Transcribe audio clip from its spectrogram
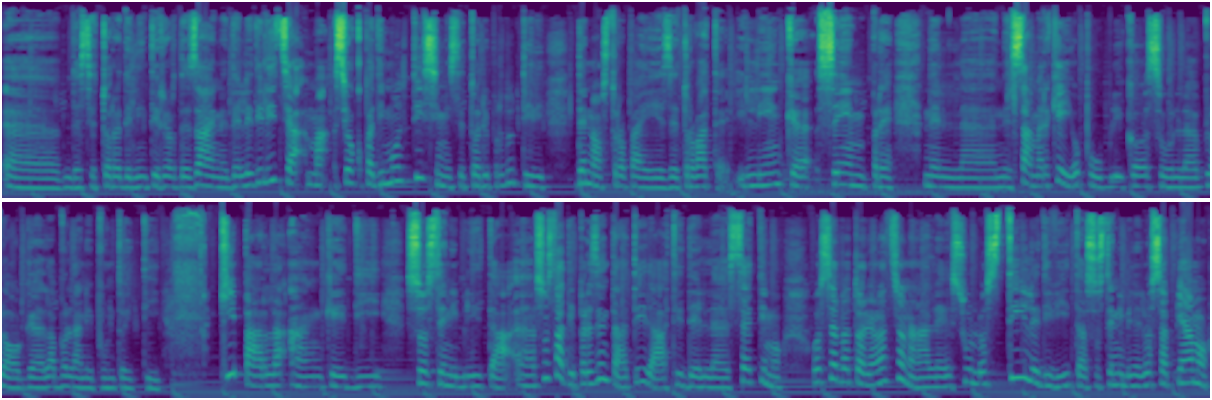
eh, del settore dell'interior design e dell'edilizia, ma si occupa di moltissimi settori produttivi del nostro paese. Trovate il link sempre nel, nel summer che io pubblico sul blog labollani.com www.sostenibilità.it. Chi parla anche di sostenibilità? Eh, sono stati presentati i dati del settimo osservatorio nazionale sullo stile di vita sostenibile. Lo sappiamo,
